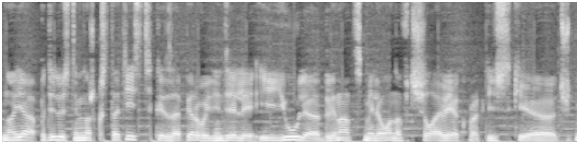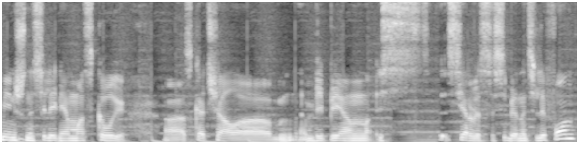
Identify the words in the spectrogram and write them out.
Но я поделюсь немножко статистикой. За первые недели июля 12 миллионов человек, практически э, чуть меньше населения Москвы, э, скачало VPN-сервисы себе на телефон.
